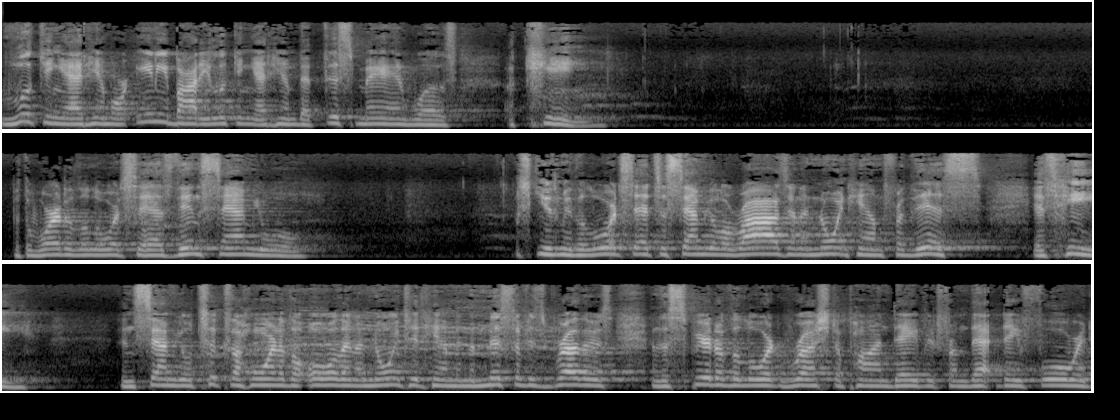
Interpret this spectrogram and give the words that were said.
looking at him or anybody looking at him that this man was a king. But the word of the Lord says, Then Samuel, excuse me, the Lord said to Samuel, Arise and anoint him, for this is he. And Samuel took the horn of the oil and anointed him in the midst of his brothers, and the Spirit of the Lord rushed upon David from that day forward.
